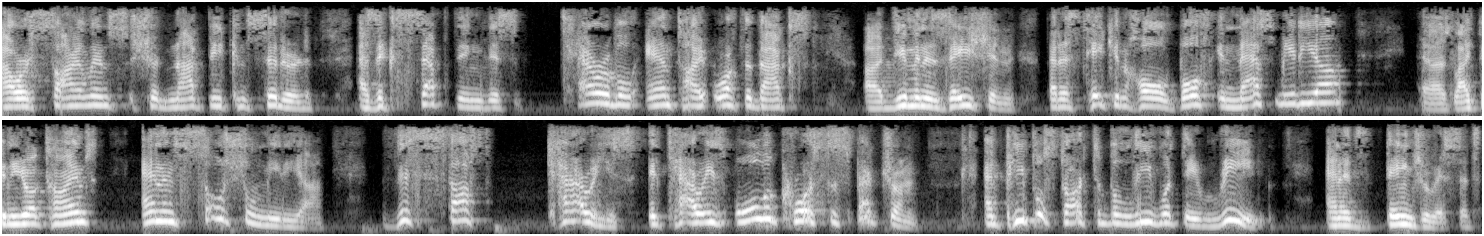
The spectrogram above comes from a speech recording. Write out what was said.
our silence should not be considered as accepting this terrible anti-Orthodox uh, demonization that has taken hold both in mass media, as like the New York Times, and in social media. This stuff carries, it carries all across the spectrum. And people start to believe what they read. And it's dangerous. It's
